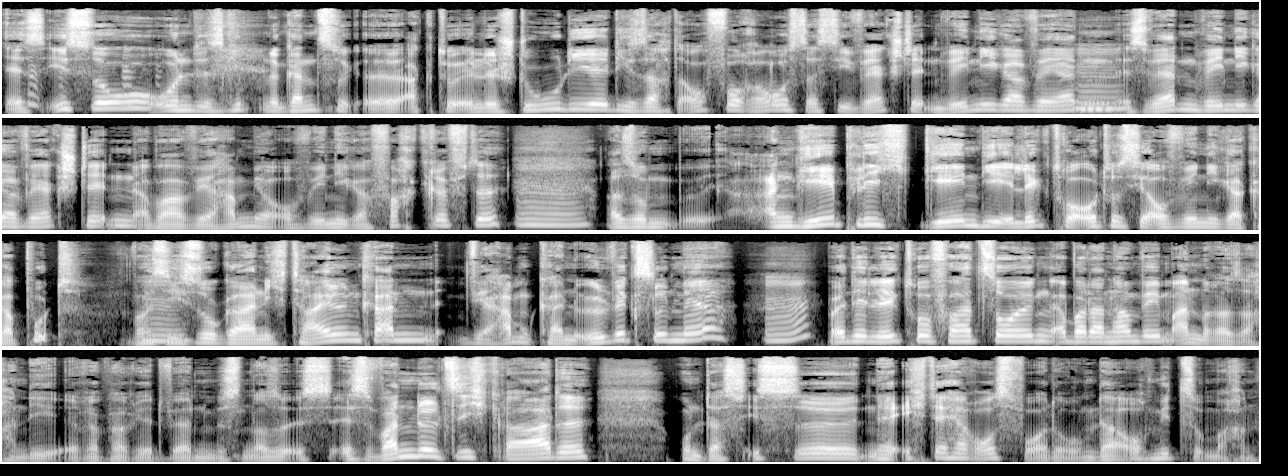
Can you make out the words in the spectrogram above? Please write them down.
es ist so und es gibt eine ganz äh, aktuelle Studie, die sagt auch voraus, dass die Werkstätten weniger werden. Mhm. Es werden weniger Werkstätten, aber wir haben ja auch weniger Fachkräfte. Mhm. Also äh, angeblich gehen die Elektroautos ja auch weniger kaputt, was Mhm. ich so gar nicht teilen kann. Wir haben keinen Ölwechsel mehr Mhm. bei den Elektrofahrzeugen, aber dann haben wir eben andere Sachen, die repariert werden müssen. Also es, es wandelt sich gerade und das ist äh, eine echte Herausforderung, da auch mitzumachen.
